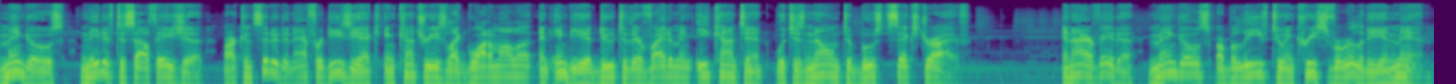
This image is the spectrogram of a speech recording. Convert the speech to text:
Mangoes, native to South Asia, are considered an aphrodisiac in countries like Guatemala and India due to their vitamin E content, which is known to boost sex drive. In Ayurveda, mangoes are believed to increase virility in men.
